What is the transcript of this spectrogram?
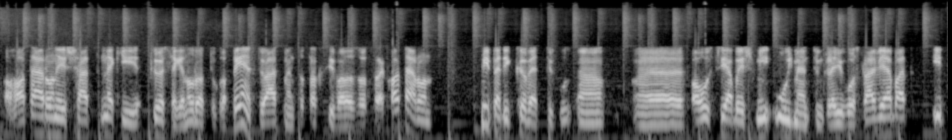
a határon, és hát neki kőszegen odaadtuk a pénzt, ő átment a taxival az osztrák határon, mi pedig követtük ö, ö, Ausztriába, és mi úgy mentünk le Jugoszláviába. Hát itt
